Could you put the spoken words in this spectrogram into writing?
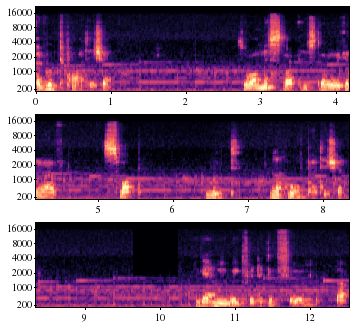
a root partition. So on this install, we're going to have swap root and a home partition. Again, we wait for it to confirm that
